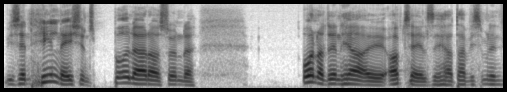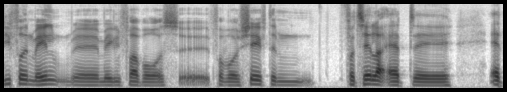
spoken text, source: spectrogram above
vi sendte hele Nations, både lørdag og søndag. Under den her øh, optagelse her, der har vi simpelthen lige fået en mail, øh, Mikkel, fra vores, øh, fra vores chef. Den fortæller, at, øh, at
